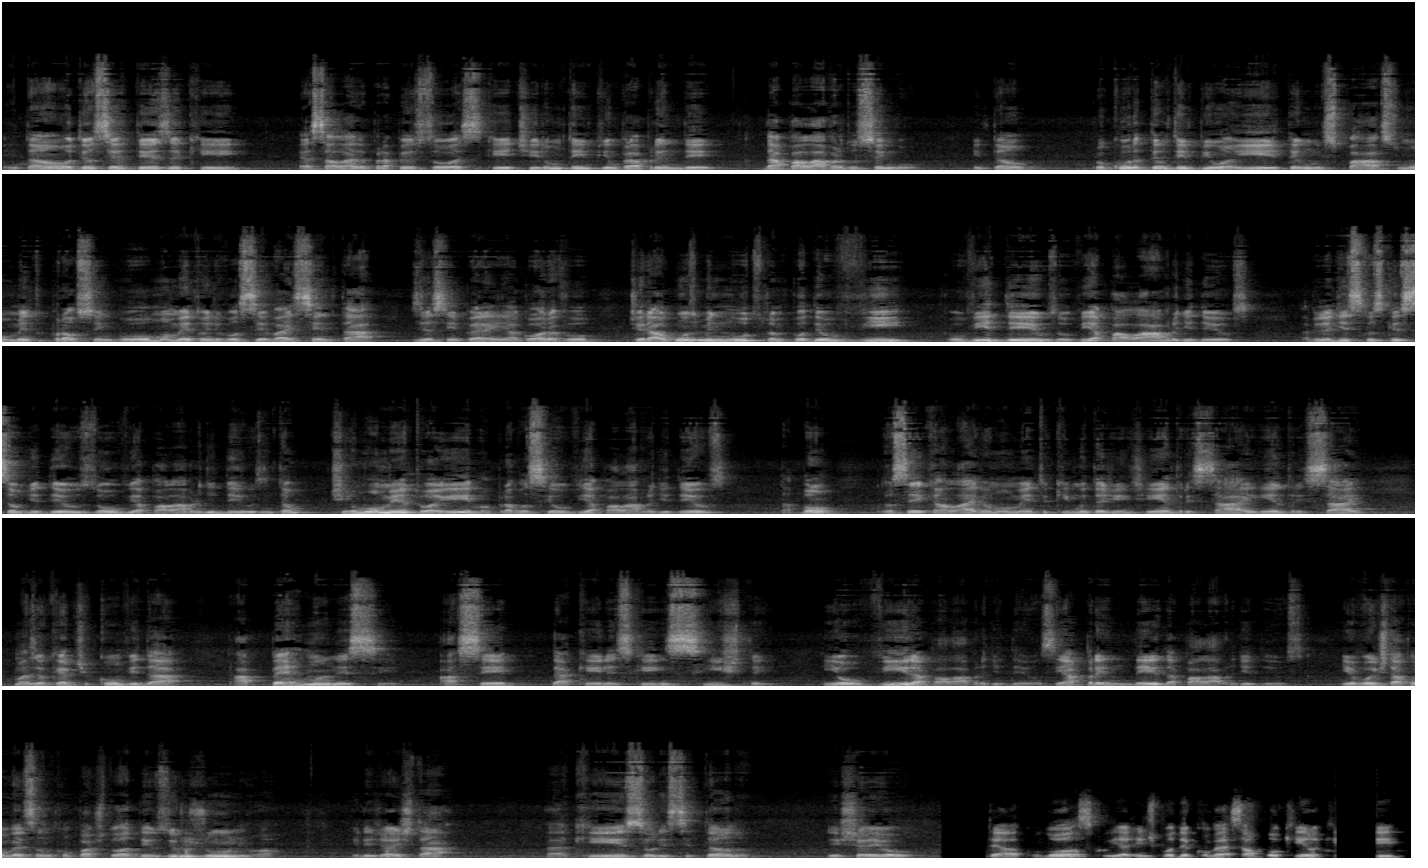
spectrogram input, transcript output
Então, eu tenho certeza que essa live é para pessoas que tiram um tempinho para aprender da palavra do Senhor. Então, procura ter um tempinho aí, ter um espaço, um momento para o Senhor, um momento onde você vai sentar, dizer assim, peraí, agora eu vou tirar alguns minutos para poder ouvir, ouvir Deus, ouvir a palavra de Deus. A Bíblia diz que os que são de Deus ouvem a palavra de Deus. Então, tira um momento aí, irmão, para você ouvir a palavra de Deus, tá bom? Eu sei que a live é um momento que muita gente entra e sai, entra e sai, mas eu quero te convidar a permanecer, a ser daqueles que insistem em ouvir a palavra de Deus, em aprender da palavra de Deus. E eu vou estar conversando com o pastor Adeusiro Júnior, ó ele já está aqui solicitando. Deixa eu tela conosco e a gente poder conversar um pouquinho aqui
